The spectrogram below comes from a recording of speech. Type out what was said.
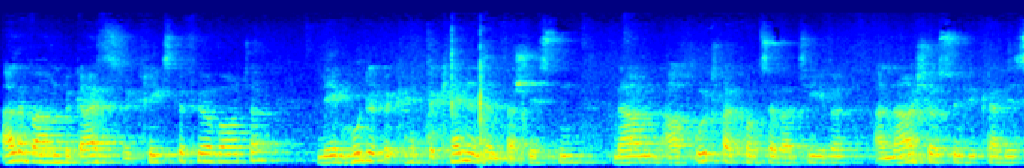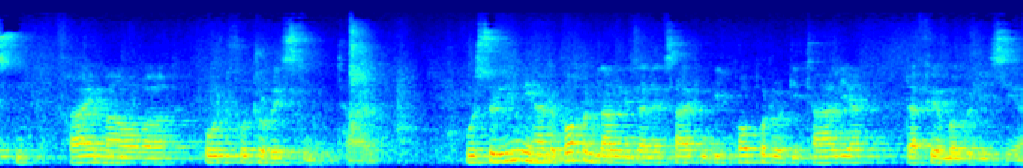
Alle waren begeisterte Kriegsbefürworter. Neben 100 bekennenden Faschisten nahmen auch ultrakonservative Anarchosyndikalisten, Freimaurer und Futuristen teil. Mussolini hatte wochenlang in seiner Zeitung Il Popolo d'Italia dafür mobilisiert.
